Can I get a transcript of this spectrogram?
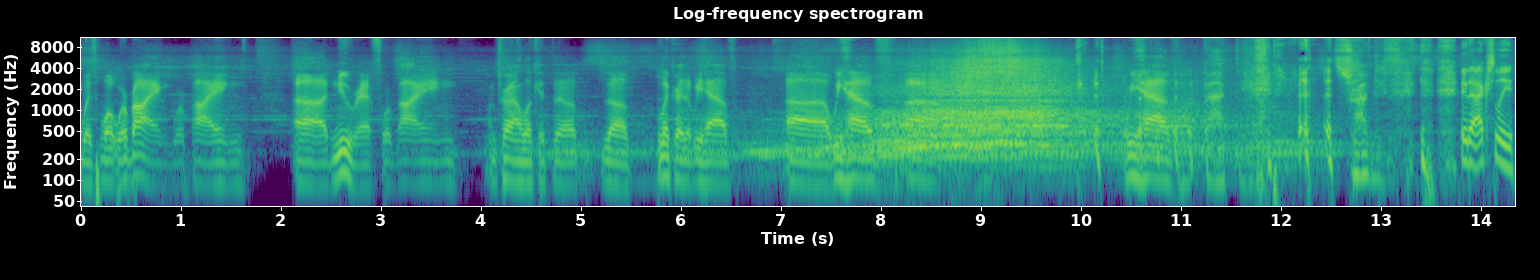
with what we're buying. We're buying uh, New Riff. We're buying. I'm trying to look at the the liquor that we have. Uh, we have. Uh, we have. God damn. It's driving me. It actually,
